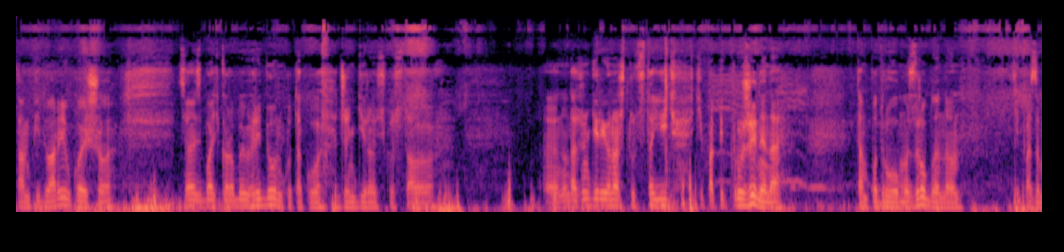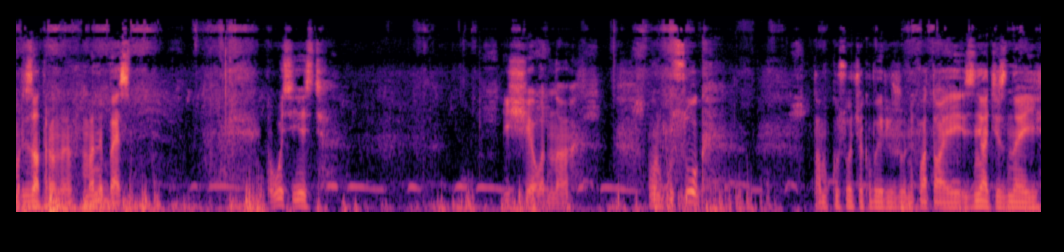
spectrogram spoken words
Там підварив кое-що. Це ось батько робив гребенку таку джандіровську ставив. Е, Ну, на джандірі вона ж тут стоїть, типа підпружинена. Там по-другому зроблено. Типа з амортизаторами. У мене без. Ось є іще одна. Вон кусок. Там кусочок виріжу, не вистачає. Зняті з неї.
